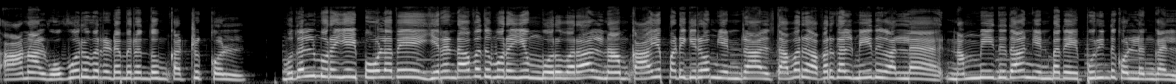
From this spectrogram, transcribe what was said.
ஆனால் ஒவ்வொருவரிடமிருந்தும் கற்றுக்கொள். முதல் முறையைப் போலவே இரண்டாவது முறையும் ஒருவரால் நாம் காயப்படுகிறோம் என்றால் தவறு அவர்கள் மீது அல்ல நம் மீதுதான் என்பதை புரிந்து கொள்ளுங்கள்.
